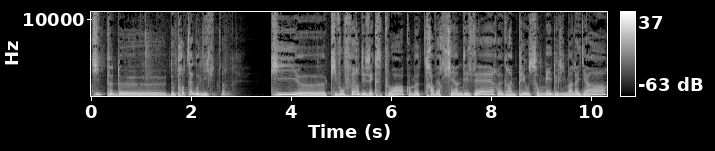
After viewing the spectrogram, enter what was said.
types de, de protagonistes qui euh, qui vont faire des exploits comme traverser un désert, grimper au sommet de l'Himalaya,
